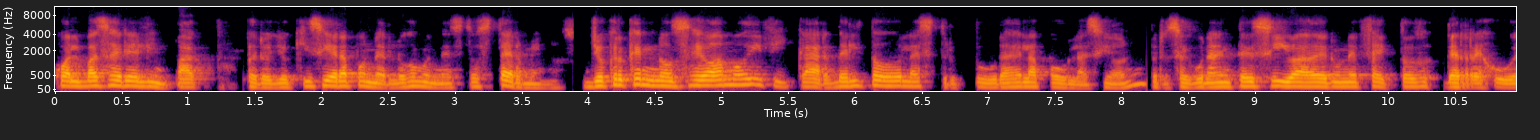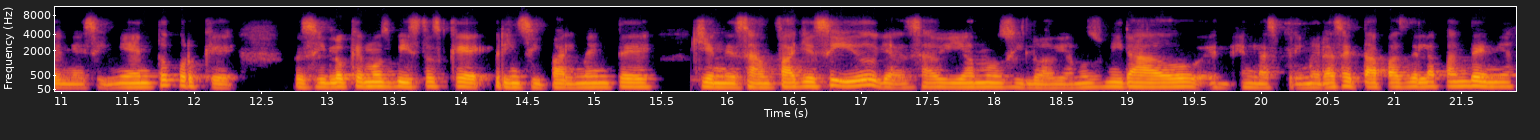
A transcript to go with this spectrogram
cuál va a ser el impacto, pero yo quisiera ponerlo como en estos términos. Yo creo que no se va a modificar del todo la estructura de la población, pero seguramente sí va a haber un efecto de rejuvenecimiento porque pues sí lo que hemos visto es que principalmente quienes han fallecido, ya sabíamos y lo habíamos mirado en, en las primeras etapas de la pandemia,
